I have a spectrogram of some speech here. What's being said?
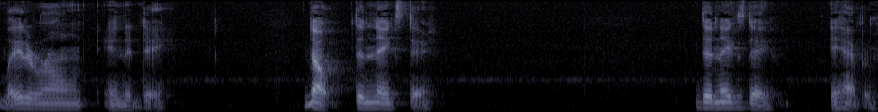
later on in the day. No, the next day. The next day, it happened.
